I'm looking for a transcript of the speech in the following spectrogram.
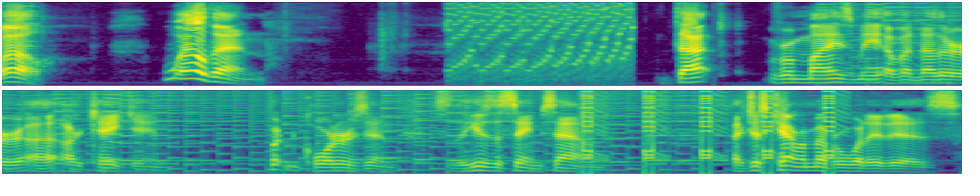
Well. Well then. That reminds me of another uh, arcade game. Putting quarters in, so they use the same sound. I just can't remember what it is.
